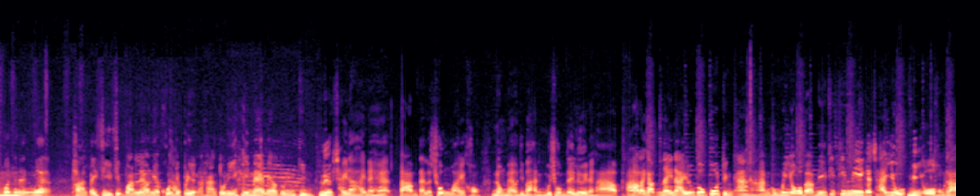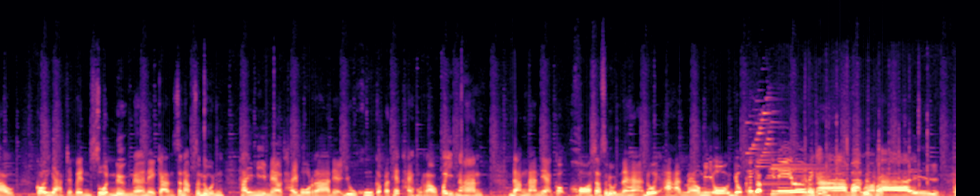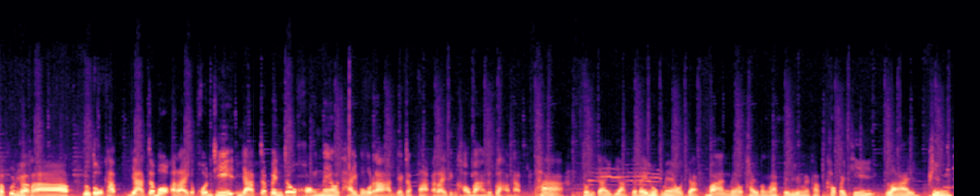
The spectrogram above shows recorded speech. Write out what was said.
เพราะฉะนั้นเมื่อ ผ่านไป 40 วันแล้วเนี่ยควรครับจะเปลี่ยนอาหารตัวนี้ให้แม่แมวตัวนั้นกิน เลือกใช้ได้นะฮะ ตามแต่ละช่วงวัยของน้องแมวที่บ้านคุณผู้ชมได้เลยนะครับเอาละครับไหนๆลุงตุ๊กพูดถึงอาหารของมีโอแบบนี้ที่ที่นี่ก็ใช้อยู่มีโอของเรา ก็อยากจะเป็นส่วนหนึ่งนะในการสนับสนุนให้มีแมวไทยโบราณเนี่ยอยู่คู่กับประเทศไทยของเราไปอีกนาน ดังนั้นเนี่ยก็ขอสนับสนุนนะฮะด้วยอาหารแมวมีโอยกให้กับที่นี่เลยนะครับโอเคบ้านขอบคุแมณวครับไทยขอบคุณนี่ครับครับลุงตุ๊ครับอยากจะบอกอะไรกับคนที่อยากจะเป็นเจ้าของแมวไทยโบราณ อยากจะฝากอะไรถึงเขาบ้างหรือเปล่าครับ ถ้าสนใจอยากจะได้ลูกแมวจากบ้านแมวไทยบางรักไปเลี้ยงนะครับ เข้าไปที่ไลน์พิมพ์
